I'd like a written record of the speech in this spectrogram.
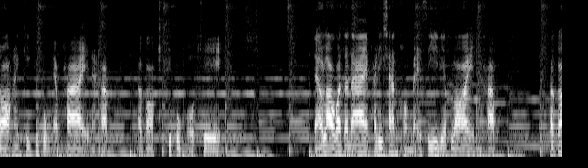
ก็ให้คลิกที่ปุ่ม apply นะครับ แล้วก็คลิกที่ปุ่มโอเคแล้วเราก็จะได้ partition ของไดซีเรียบร้อยนะครับ แล้วก็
